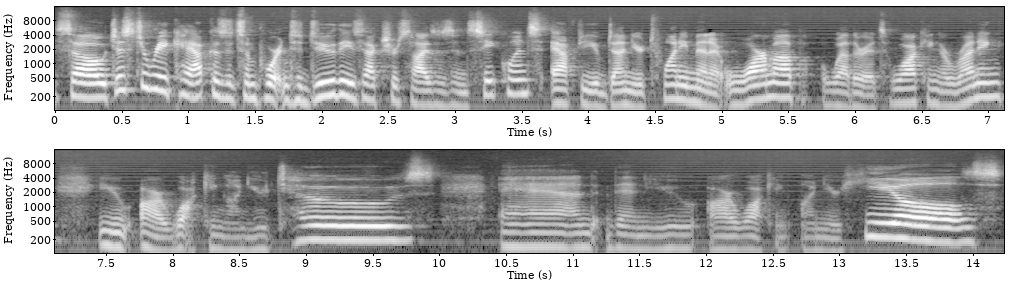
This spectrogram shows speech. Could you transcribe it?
So just to recap, because it's important to do these exercises in sequence after you've done your 20 minute warm up, whether it's walking or running, you are walking on your toes and then you are walking on your heels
